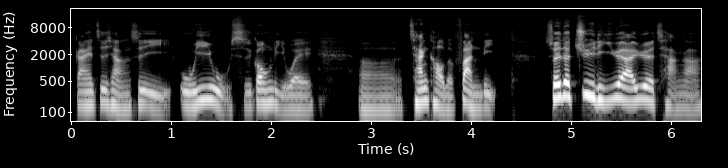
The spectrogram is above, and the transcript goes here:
刚才志强是以五一五十公里为呃参考的范例，随着距离越来越长啊，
